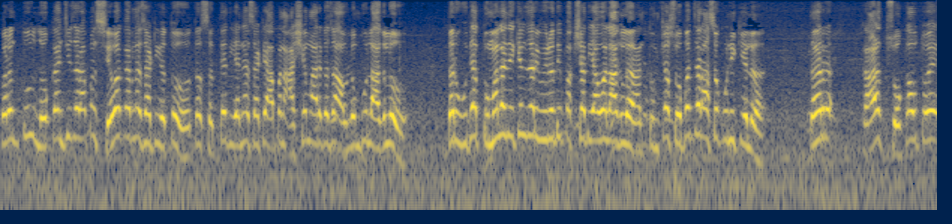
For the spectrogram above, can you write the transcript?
परंतु लोकांची जर आपण सेवा करण्यासाठी येतो तर सत्तेत येण्यासाठी आपण असे मार्ग जर अवलंबू लागलो तर उद्या तुम्हाला देखील जर विरोधी पक्षात यावं लागलं आणि तुमच्यासोबत जर असं कोणी केलं तर काळ सोकावतोय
